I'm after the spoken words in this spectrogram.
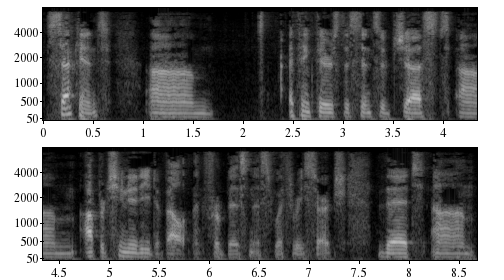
Second, um, I think there's the sense of just um, opportunity development for business with research that um,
